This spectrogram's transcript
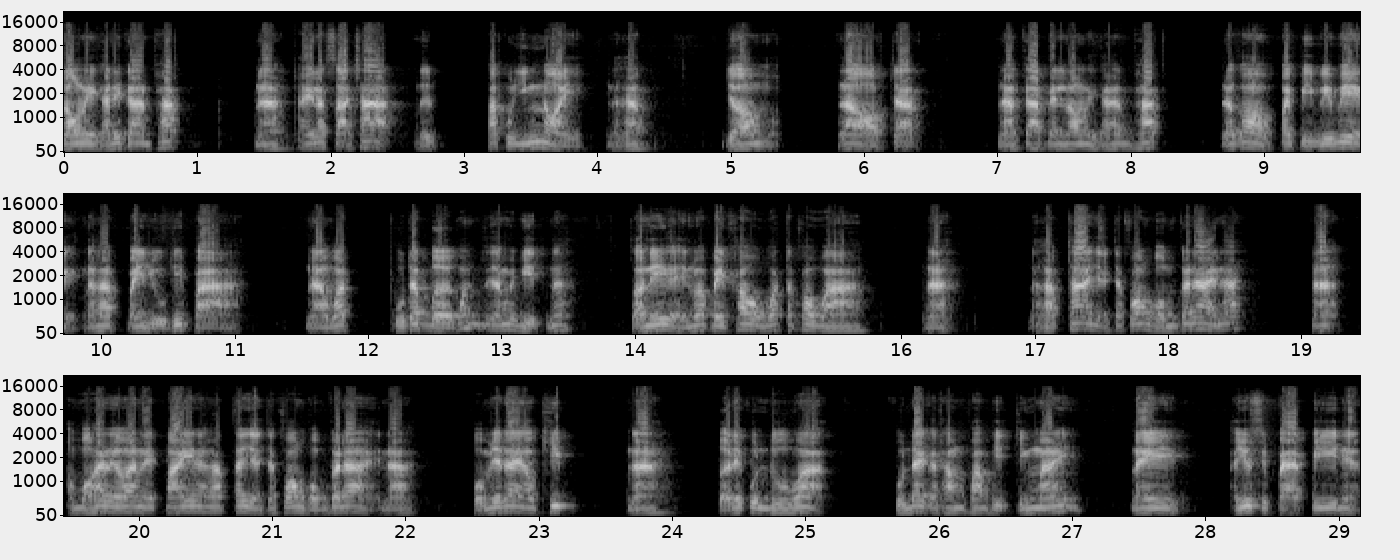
รองเลขาธิการพักนะไทยรักษาชาติหรือพักคุณหญิงหน่อยนะครับ ยอมลาออกจากนะการเป็นรองเลขาธิการพักแล้วก็ไปปีกวิเวกนะครับ ไปอยู่ที่ป่านะวัดภูทับเบิกมันจะไม่ผิดนะตอนนี้เห็นว่าไปเข้าวัดตะเข้าวานะ นะครับ ถ้าอยากจะฟ้องผมก็ได้นะนะผมบอกให้เลยว่าในไปนะครับ ถ้าอยากจะฟ้องผมก็ได้นะ ผมจะได้เอาคลิปนะเปิดให้คุณดูว่าคุณได้กระทำความผิดจริงไหม ในอายุ 18 ปีเนี่ย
